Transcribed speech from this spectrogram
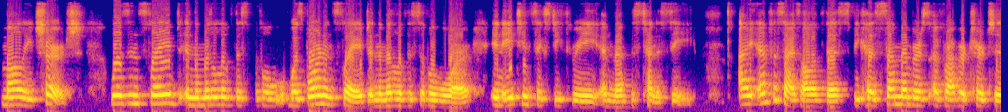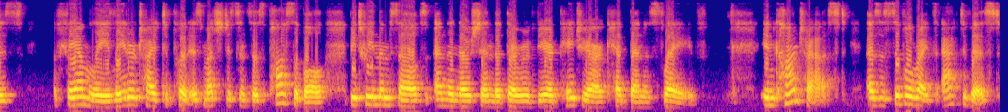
Molly Church, was enslaved in the middle of the civil was born enslaved in the middle of the Civil War in 1863 in Memphis, Tennessee. I emphasize all of this because some members of Robert Church's family later tried to put as much distance as possible between themselves and the notion that their revered patriarch had been a slave. In contrast, as a civil rights activist,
